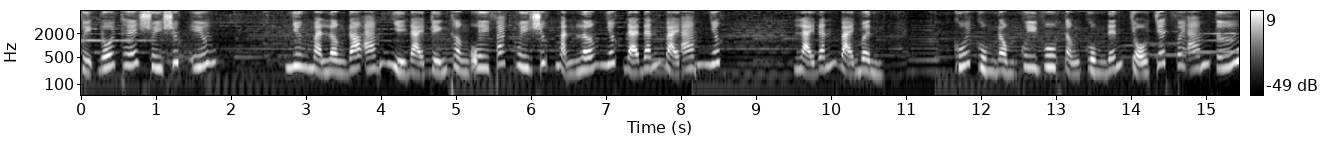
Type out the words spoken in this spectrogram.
tuyệt đối thế suy sức yếu. Nhưng mà lần đó ám nhị đại triển thần uy phát huy sức mạnh lớn nhất đã đánh bại ám nhất Lại đánh bại mình. Cuối cùng đồng quy vu tận cùng đến chỗ chết với ám tứ.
